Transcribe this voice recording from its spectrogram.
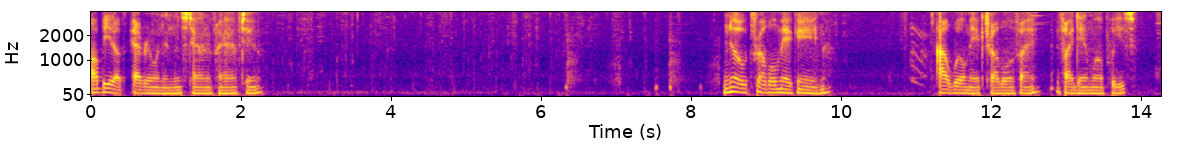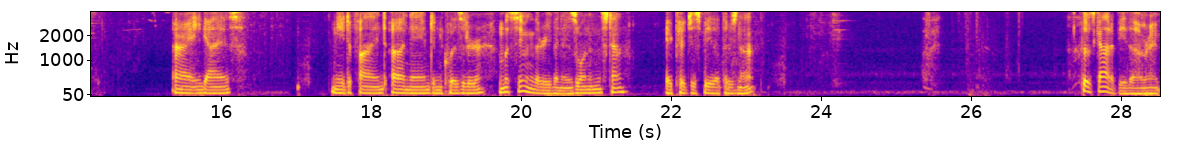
I'll beat up everyone in this town if I have to. No troublemaking. I will make trouble if I if I damn well please. Alright, you guys. Need to find a named Inquisitor. I'm assuming there even is one in this town. It could just be that there's not. There's gotta be though, right?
